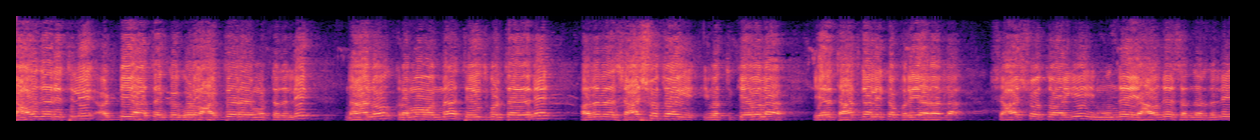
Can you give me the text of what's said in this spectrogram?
ಯಾವುದೇ ರೀತಿಯಲ್ಲಿ ಅಡ್ಡಿ ಆತಂಕಗಳು ಆಗದೇ ಇರೋ ಮಟ್ಟದಲ್ಲಿ ನಾನು ಕ್ರಮವನ್ನ ತೆಗೆದುಕೊಳ್ತಾ ಇದ್ದೇನೆ. ಅದನ್ನ ಶಾಶ್ವತವಾಗಿ ಇವತ್ತು ಕೇವಲ ಏನು ತಾತ್ಕಾಲಿಕ ಪರಿಹಾರ ಅಲ್ಲ, ಶಾಶ್ವತವಾಗಿ ಇನ್ನು ಮುಂದೆ ಯಾವುದೇ ಸಂದರ್ಭದಲ್ಲಿ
